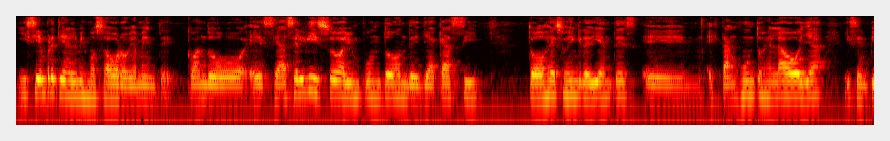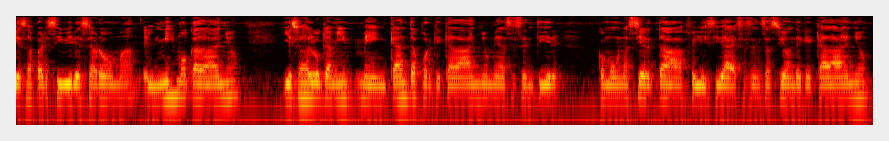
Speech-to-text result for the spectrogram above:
Y siempre tiene el mismo sabor, obviamente. Cuando eh, se hace el guiso hay un punto donde ya casi todos esos ingredientes eh, están juntos en la olla y se empieza a percibir ese aroma, el mismo cada año. Y eso es algo que a mí me encanta porque cada año me hace sentir como una cierta felicidad, esa sensación de que cada año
